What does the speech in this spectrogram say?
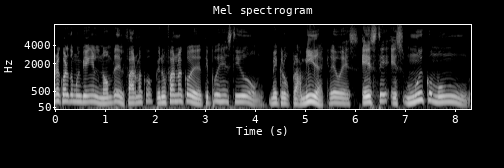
recuerdo muy bien el nombre del fármaco, pero un fármaco de tipo digestivo, micropramida creo es. Este es muy común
